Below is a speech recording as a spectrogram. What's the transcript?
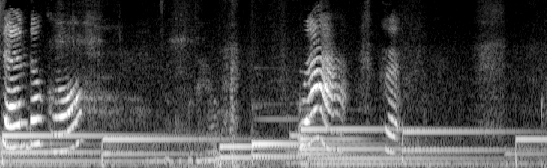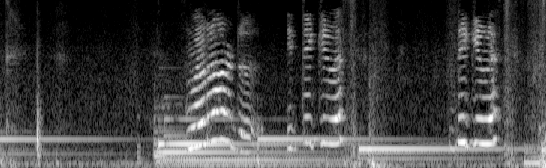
船どこ？わあ。マロ行ってきます。行ってきます。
